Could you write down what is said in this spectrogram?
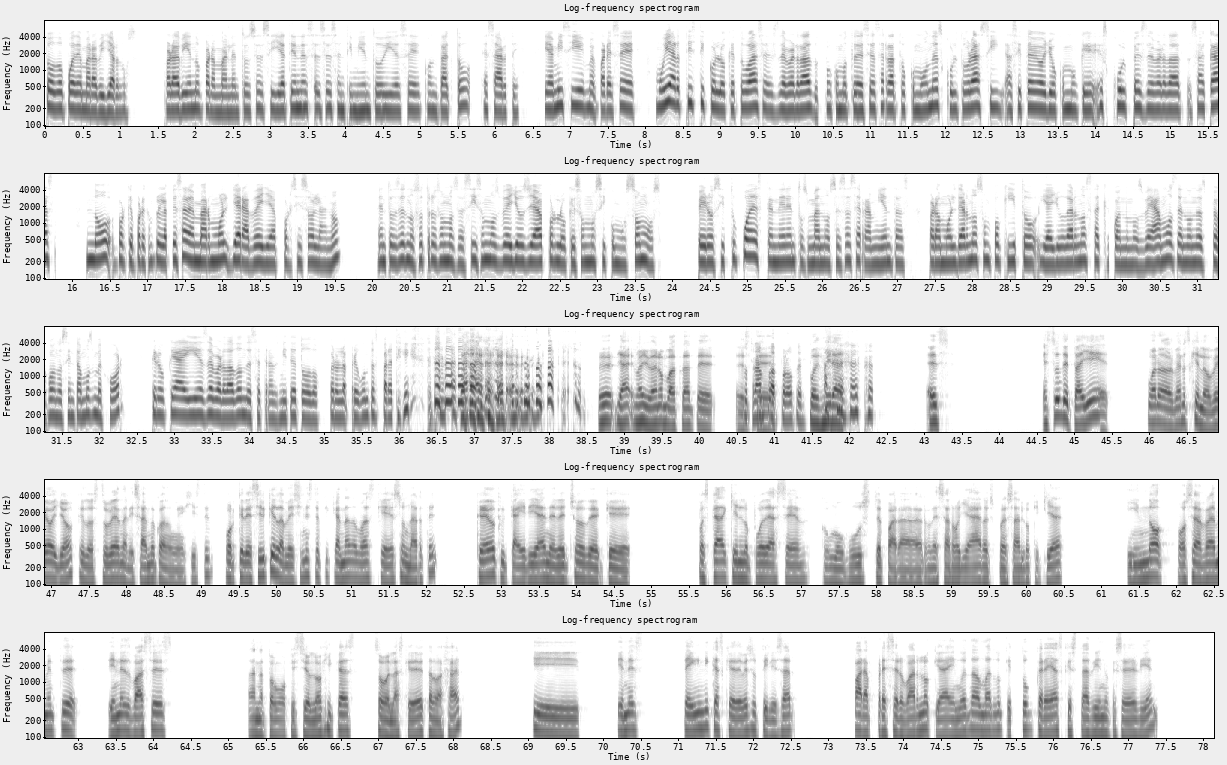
todo puede maravillarnos, para bien o para mal. Entonces, si ya tienes ese sentimiento y ese contacto, es arte. Y a mí sí me parece muy artístico lo que tú haces, de verdad, como te decía hace rato, como una escultura, sí, así te veo yo, como que esculpes de verdad, sacas no, porque por ejemplo la pieza de mármol ya era bella por sí sola, ¿no? Entonces nosotros somos así, somos bellos ya por lo que somos y como somos. Pero si tú puedes tener en tus manos esas herramientas para moldearnos un poquito y ayudarnos a que cuando nos veamos en un espejo nos sintamos mejor, creo que ahí es de verdad donde se transmite todo. Pero la pregunta es para ti. Eh, ya me ayudaron bastante. Este, trampa, profe. Pues mira, es, es un detalle bueno, al menos que lo veo yo, que lo estuve analizando cuando me dijiste, porque decir que la medicina estética nada más que es un arte, creo que caería en el hecho de que pues cada quien lo puede hacer como guste para desarrollar o expresar lo que quiera. Y no, o sea, realmente tienes bases anatomofisiológicas sobre las que debe trabajar y tienes técnicas que debes utilizar para preservar lo que hay. No es nada más lo que tú creas que está bien o que se ve bien.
